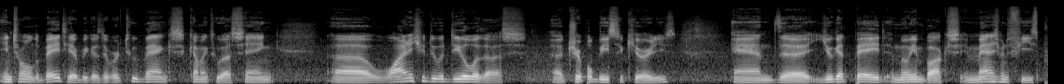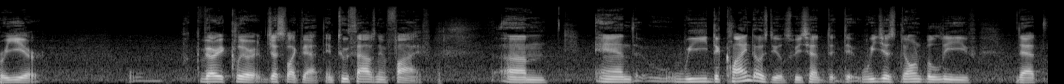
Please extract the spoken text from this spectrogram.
internal debate here because there were two banks coming to us saying, uh, "Why don't you do a deal with us, uh, Triple B Securities, and uh, you get paid a million bucks in management fees per year?" Very clear, just like that, in 2005. Um, and we declined those deals. We said we just don't believe that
